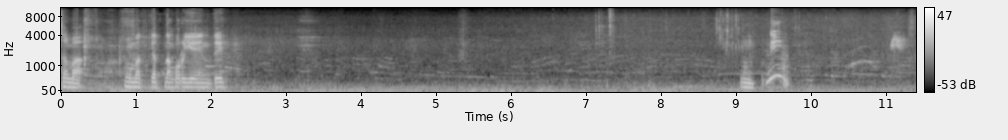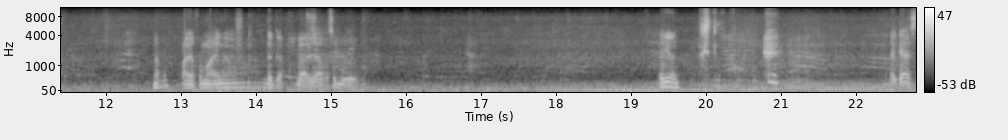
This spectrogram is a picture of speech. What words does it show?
Masama, umatkat ng kuryente. Hmm. Ning! Naku, kaya kumain ng daga. Baala ako sa buhay. Ayun. Dagas.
